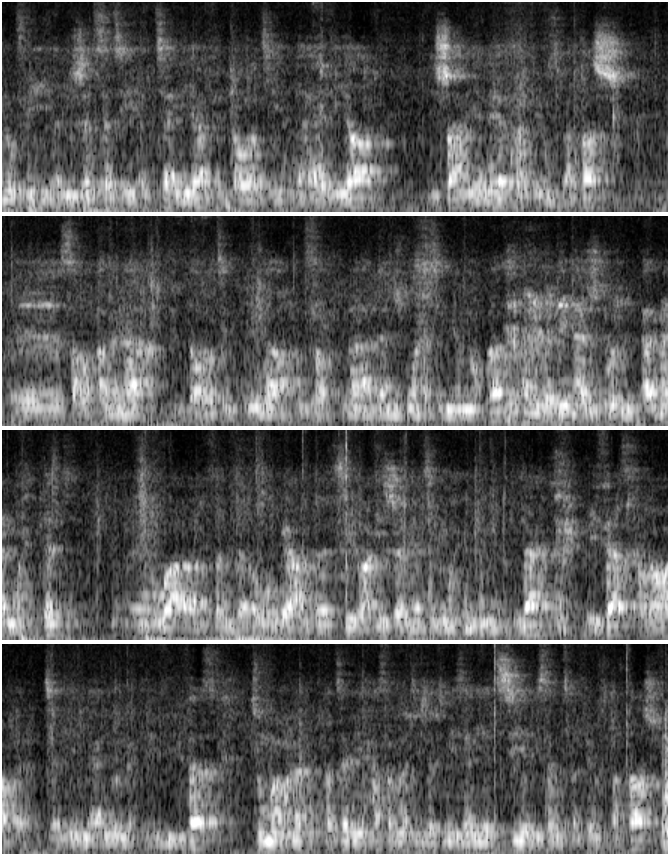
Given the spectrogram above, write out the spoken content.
نحن في الجلسة الثانية في الدورة العادية لشهر يناير 2017 آه، سبق لنا في الدورة الأولى انصرفنا على مجموعة من النقاط. الآن لدينا جدول أعمال محدد. آه، هو سنبدأه بعرض السيد رئيس جامعة محمد بن عبد الله بفاس حول التعليم العالي والأكاديمي بفاس. ثم هناك نقطة ثانية حسب نتيجة ميزانية السير لسنة 2017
